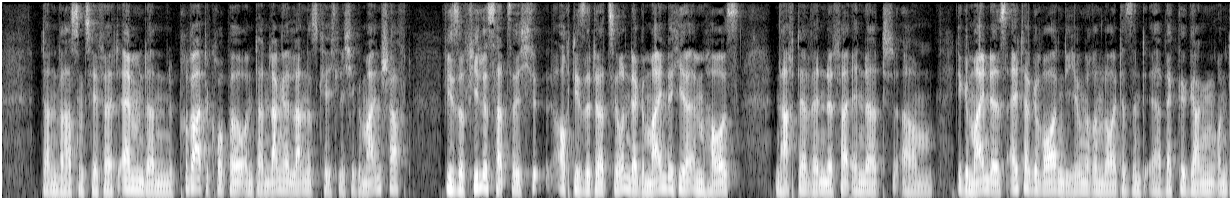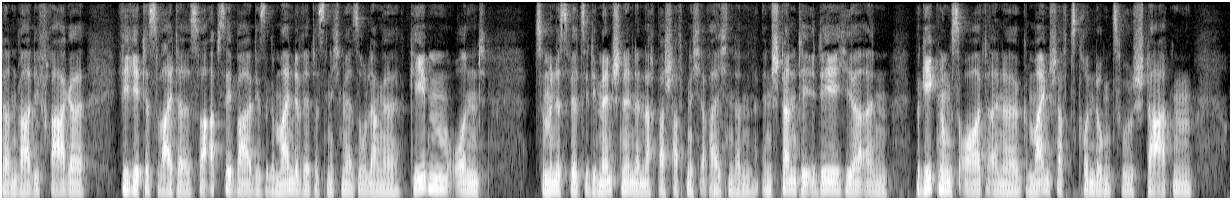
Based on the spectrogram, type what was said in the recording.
dann war es ein CVM, dann eine private Gruppe und dann lange landeskirchliche Gemeinschaft. Wie so vieles hat sich auch die Situation der Gemeinde hier im Haus nach der Wende verändert. Ähm, die Gemeinde ist älter geworden, die jüngeren Leute sind eher weggegangen und dann war die Frage, wie geht es weiter? Es war absehbar, diese Gemeinde wird es nicht mehr so lange geben und Zumindest wird sie die Menschen in der Nachbarschaft nicht erreichen. Dann entstand die Idee, hier einen Begegnungsort, eine Gemeinschaftsgründung zu starten.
